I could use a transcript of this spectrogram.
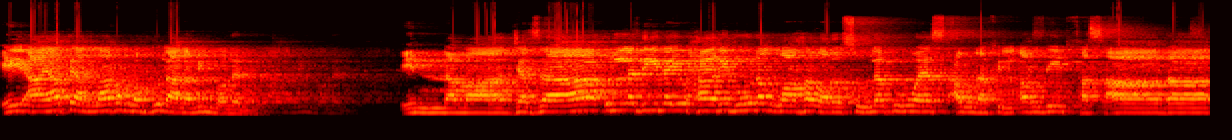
এই আয়াতে আল্লাহ রব্বুল আলমিন বলেন إنما جزاء الذين يحاربون الله ورسوله ويسعون في الأرض فسادا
